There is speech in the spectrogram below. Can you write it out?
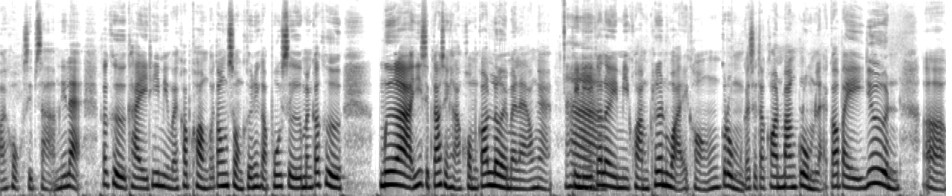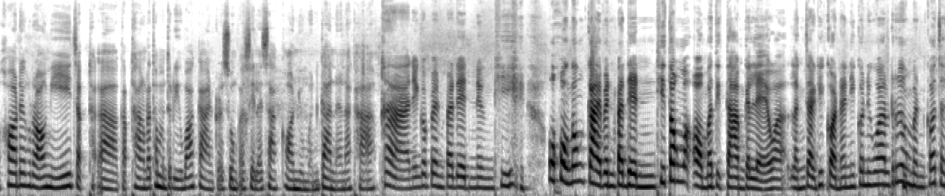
2563 นี่แหละ ก็คือใครที่มีไว้ครอบครองก็ต้องส่งคืนให้กับผู้ซื้อมันก็คือ เมื่อ 29 สิงหาคมก็เลยมาแล้วไงอ่าทีนี้ก็เลยมีความเคลื่อนไหวของกลุ่มเกษตรกรบางกลุ่มแหละก็ไปยื่นเอ่อข้อเรียกร้องนี้จากอ่ากับทางรัฐมนตรีว่าการกระทรวงเกษตรและสหกรณ์อยู่เหมือนกันนะนะคะ ค่ะอันนี่ก็เป็นประเด็นหนึ่งที่โอ้คงต้องกลายเป็นประเด็นที่ต้องมาออกมาติดตามกันแล้วอะหลังจากที่ก่อนหน้านี้ก็นึกว่าเรื่องมันก็จะ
